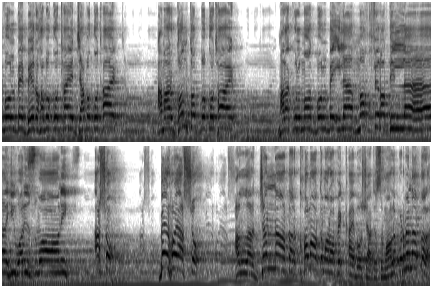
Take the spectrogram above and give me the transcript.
বলবে, বের হব কোথায়? যাব কোথায়? আমার গন্তব্য কোথায়? মালাকুল মত বলবে, ইলা মগফিরাতিল্লাহি ওয়া রিজওয়ানি। আসো। বের হয়ে আসো। আল্লাহর জান্নাত আর ক্ষমা তোমার অপেক্ষায় বসে আছে। সুমাওলা পড়বেন না আপনারা?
